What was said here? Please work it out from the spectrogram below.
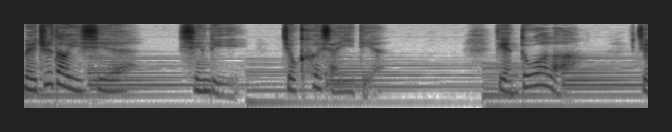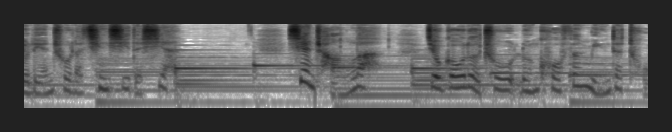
每知道一些。心里就刻下一点，点多了就连出了清晰的线，线长了就勾勒出轮廓分明的图，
